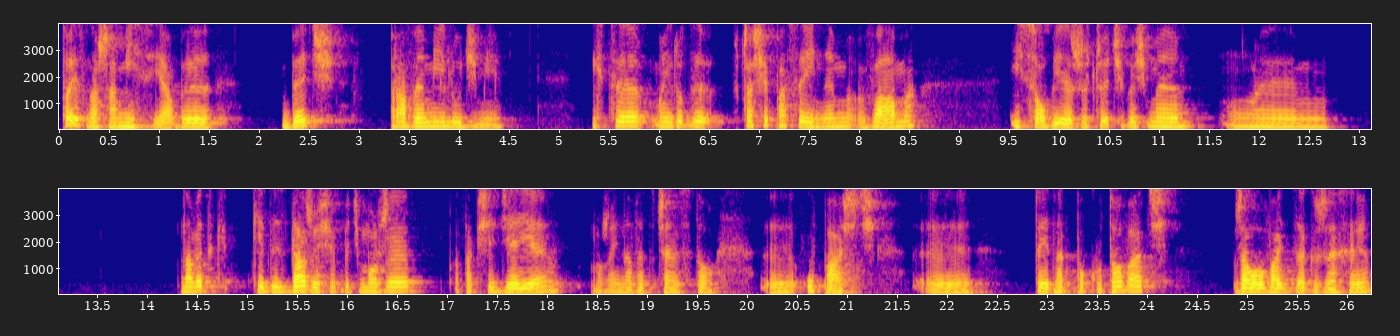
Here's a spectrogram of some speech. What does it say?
To jest nasza misja, by być prawymi ludźmi. I chcę, moi drodzy, w czasie pasyjnym Wam i sobie życzyć, byśmy nawet kiedy zdarzy się być może, a tak się dzieje, może i nawet często, upaść, y, to jednak pokutować, żałować za grzechy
